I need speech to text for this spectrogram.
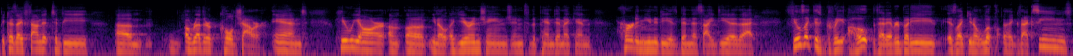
because I found it to be um, a rather cold shower and here we are, um, uh, you know, a year and change into the pandemic, and herd immunity has been this idea that feels like this great hope that everybody is like, you know, look, like vaccines,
